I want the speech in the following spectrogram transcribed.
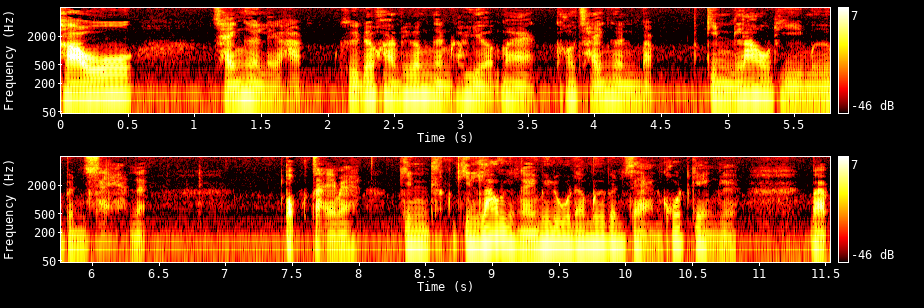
เขาใช้เงินเลยครับ คือด้วยความที่ว่าเงินเขาเยอะมาก เขาใช้เงินแบบกินเหล้าทีมื้อเป็นแสนอะตกใจไหมกินกินเหล้ายังไงไม่รู้นะมื้อเป็นแสนโคตรเก่งเลย แบบ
